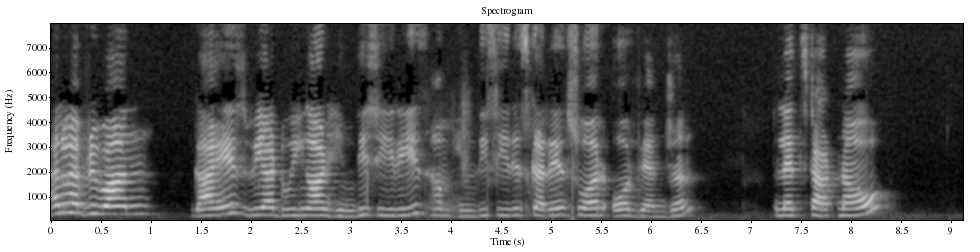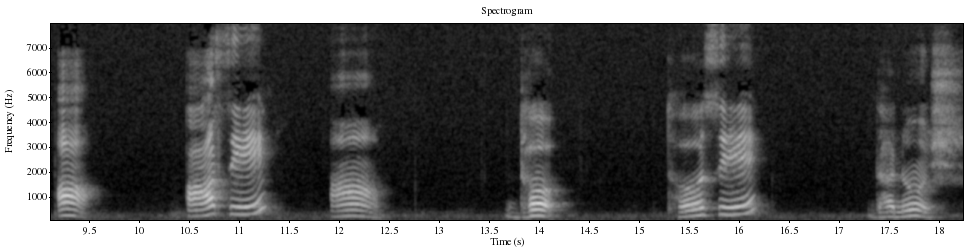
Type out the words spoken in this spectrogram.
Hello everyone guys we are doing our Hindi series हम हिंदी सीरीज़ कर रहे हैं, स्वर और व्यंजन. तो लेट्स स्टार्ट नाउ आ. आ से आम. ध. ध से धनुष.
